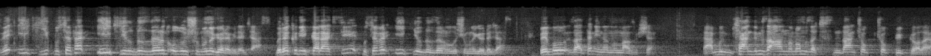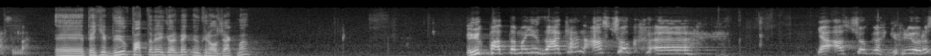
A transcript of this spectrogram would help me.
ve ilk bu sefer ilk yıldızların oluşumunu görebileceğiz. Bırakın ilk galaksiyi bu sefer ilk yıldızların oluşumunu göreceğiz. Ve bu zaten inanılmaz bir şey. Yani bu kendimizi anlamamız açısından çok çok büyük bir olay aslında. Ee, peki büyük patlamayı görmek mümkün olacak mı? Büyük patlamayı zaten az çok e, ya az çok görüyoruz.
